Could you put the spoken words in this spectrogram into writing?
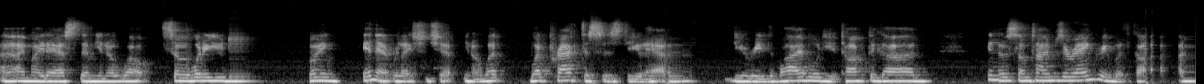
I might ask them, you know, well, so what are you doing in that relationship? You know, what what practices do you have? Do you read the Bible? Do you talk to God? You know, sometimes they're angry with God. Uh,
